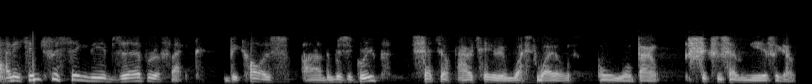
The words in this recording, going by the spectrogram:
and it's interesting the observer effect because uh, there was a group set up out here in West Wales oh, about six or seven years ago,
